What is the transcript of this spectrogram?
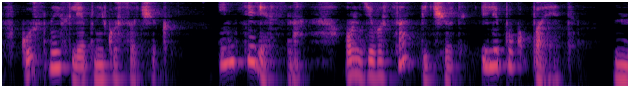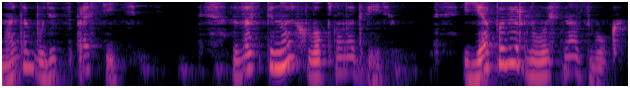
вкусный хлебный кусочек. Интересно, он его сам печет или покупает? Надо будет спросить. За спиной хлопнула дверь. Я повернулась на звук.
